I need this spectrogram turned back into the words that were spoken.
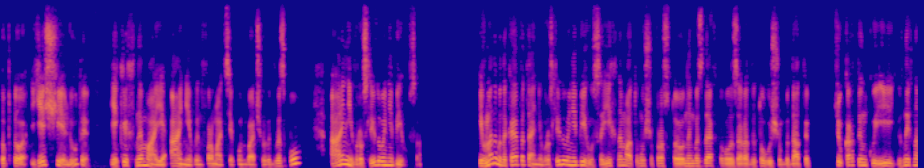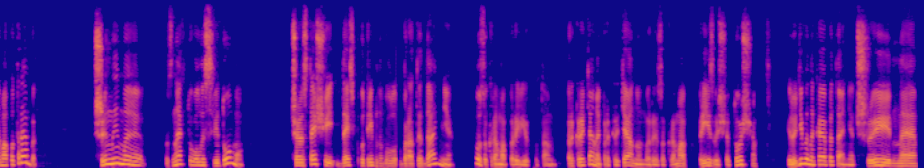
Тобто є ще люди, яких немає ані в інформації, яку ми бачили від ВСБУ, ані в розслідуванні Бігуса. І в мене виникає питання: в розслідуванні Бігуса їх нема, тому що просто ними здехтували заради того, щоб дати цю картинку, і в них нема потреби. Чи ними знехтували свідомо через те, що десь потрібно було брати дані, ну, зокрема, перевірку там прикриття, не прикриття номери, зокрема, прізвища тощо. І тоді виникає питання: чи не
